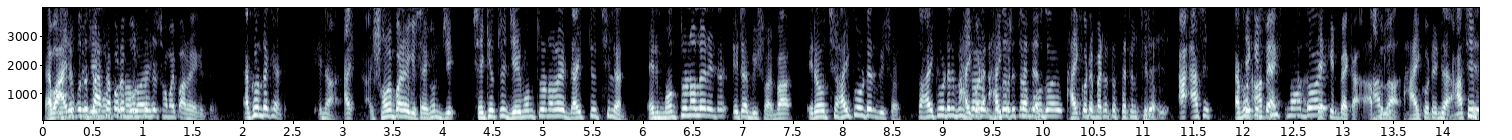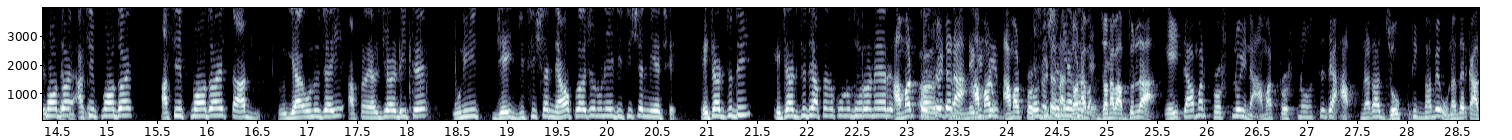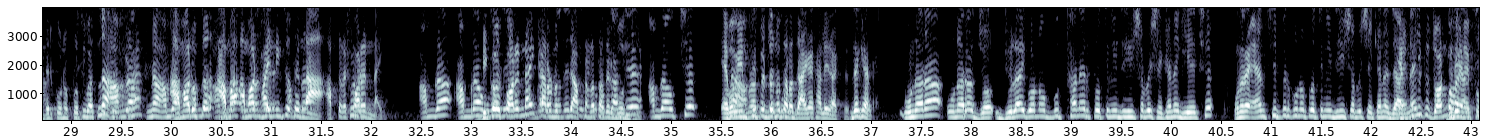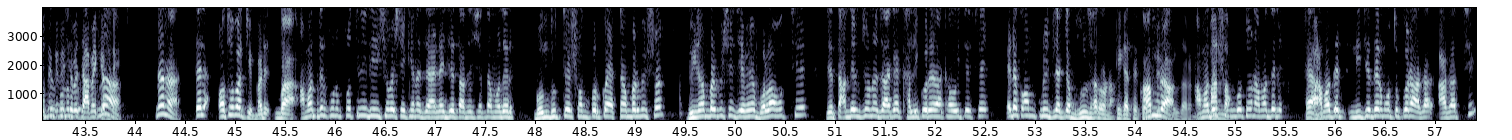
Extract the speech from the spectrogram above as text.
এবং আইন উপদেষ্টা আসার পরে বলছেন যে সময় পার হয়ে গেছে। এখন দেখেন না সময় পারে গেছে। এখন যে সেক্ষেত্রে যে মন্ত্রণালয়ের দায়িত্ব ছিলেন এই মন্ত্রণালয়ের এটা এটা বিষয় বা এটা হচ্ছে হাইকোর্টের বিষয়। তো হাইকোর্টের বিষয় হাইকোর্টে হাইকোর্টে উপদেষ্টা সেটেল ম্যাটারটা সেটেল ছিল। আসিফ এখন আসিফ মহোদয় চেক ব্যাক আব্দুল্লাহ হাইকোর্টে আসিফ মহোদয় আসিফ মহোদয় আসিফ মহোদয় তার ইয়া অনুযায়ী আপনার এলজিআরডি তে উনি যেই ডিসিশন নেওয়া প্রয়োজন উনি ডিসিশন নিয়েছে। এটার যদি এটার যদি আপনার কোনো ধরনের আমার প্রশ্ন এটা না আমার আমার প্রশ্ন এটা না জনাব আব্দুল্লাহ এইটা আমার প্রশ্নই না। আমার প্রশ্ন হচ্ছে যে আপনারা যৌক্তিকভাবে ওনাদের কাদের কোনো প্রতিবাদ না, আমরা- আমরা- উত্তর আমার ফাইন্ডিংস হচ্ছে না আপনারা করেন নাই। আমরা আমরা করেন নাই, কারণ হচ্ছে আপনারা তাদের কাছে। আমরা হচ্ছে এবং এনসিপির জন্য তারা জায়গা খালি রাখতেছে। দেখেন ওনারা ওনারা জুলাই গণ অভ্যুত্থানের প্রতিনিধি হিসেবে সেখানে গিয়েছে। ওনারা এনসিপির কোনো প্রতিনিধি হিসেবে সেখানে যায় নাই। জন্ম হয় হিসেবে যাবে না, না না তাহলে অথবা কি? মানে বা আমাদের কোনো প্রতিনিধি হিসেবে সেখানে যায় না যে তাদের সাথে আমাদের বন্ধুত্বের সম্পর্ক এক নম্বর বিষয়। দুই নম্বর বিষয় যেভাবে বলা হচ্ছে যে তাদের জন্য জায়গা খালি করে রাখা হইতেছে এটা কমপ্লিটলি একটা ভুল ধারণা। ঠিক আছে আমরা আমাদের সংগঠন আমাদের হ্যাঁ আমাদের নিজেদের মতো করে আগাচ্ছি।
